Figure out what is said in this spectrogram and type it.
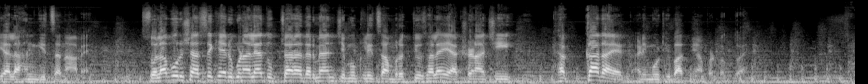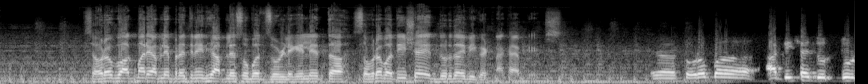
या लहानगीचं नाव आहे. सोलापूर शासकीय रुग्णालयात उपचारादरम्यान चिमुकलीचा मृत्यू झाला. या क्षणाची धक्कादायक आणि मोठी बातमी आपण बघतोय. सौरभ वाघमारे आपले प्रतिनिधी आपल्यासोबत जोडले गेलेत. सौरभ अतिशय दुर्दैवी घटना काय अपडेट्स सौरभ अतिशय दुर दुर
